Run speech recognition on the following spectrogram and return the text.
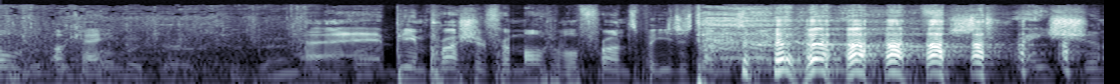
Oh, okay. Uh, uh, being pressured from multiple fronts, but you just don't expect it. Frustration.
